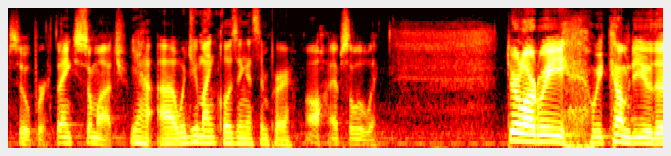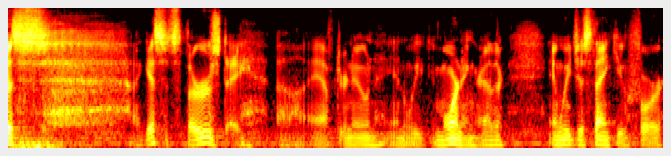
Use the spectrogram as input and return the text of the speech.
Super. Thank you so much. Yeah. Uh, would you mind closing us in prayer? Oh, absolutely. Dear Lord, we, we come to you this, I guess it's Thursday uh, afternoon and we morning rather, and we just thank you for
